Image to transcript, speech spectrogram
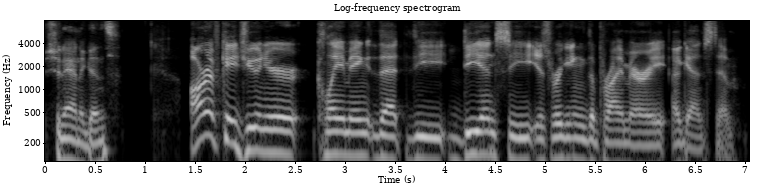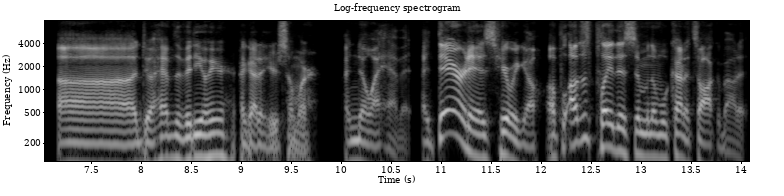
shenanigans. RFK Jr. claiming that the DNC is rigging the primary against him. Uh, do I have the video here? I got it here somewhere. I know I have it. Uh, there it is. Here we go. I'll, pl- I'll just play this and then we'll kind of talk about it.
